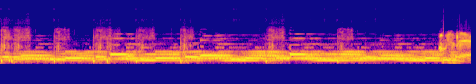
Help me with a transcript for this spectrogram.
Who's there?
